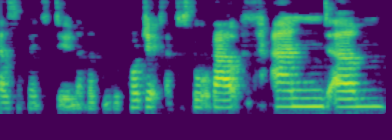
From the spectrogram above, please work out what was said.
else I'm going to do, another little project I've just thought about. And um,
